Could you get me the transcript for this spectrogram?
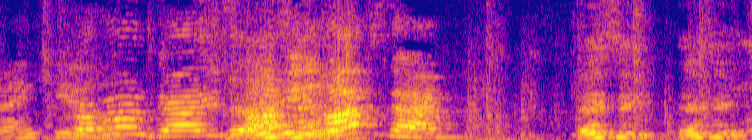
Thank you. Come on, guys. Yeah, Oh, he loves them. AC, AC, look,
